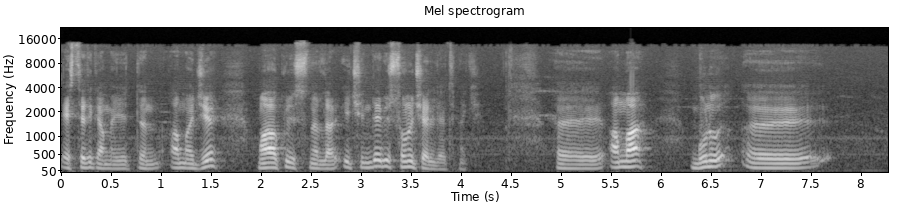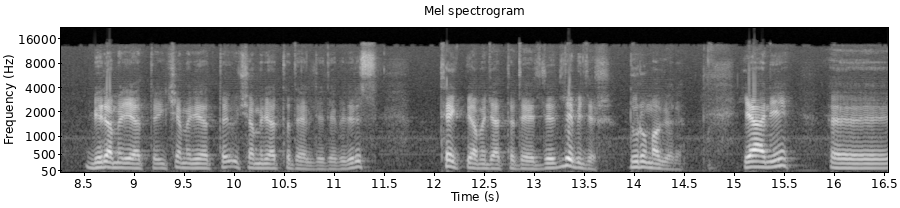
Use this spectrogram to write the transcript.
Estetik ameliyatın amacı makul sınırlar içinde bir sonuç elde etmek. Ee, ama bunu e, bir ameliyatta, iki ameliyatta, üç ameliyatta da elde edebiliriz. Tek bir ameliyatta da elde edilebilir duruma göre. Yani e,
